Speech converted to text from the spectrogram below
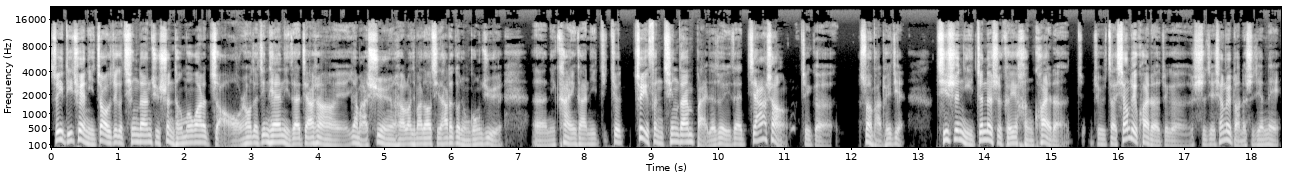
所以的确，你照着这个清单去顺藤摸瓜的找，然后在今天你再加上亚马逊，还有乱七八糟其他的各种工具，呃，你看一看，你就这份清单摆在这里，再加上这个算法推荐，其实你真的是可以很快的，就就是在相对快的这个时间、相对短的时间内，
